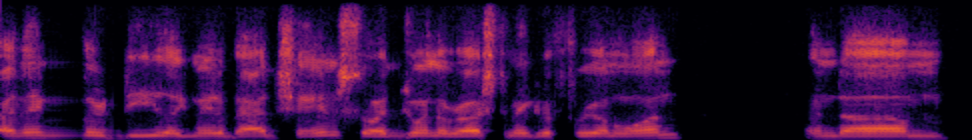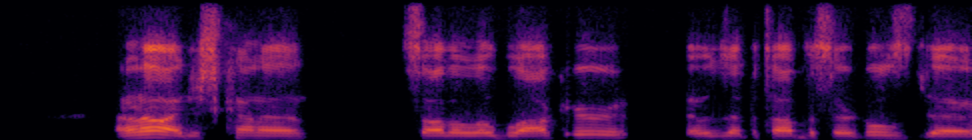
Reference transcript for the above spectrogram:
I think their D like made a bad change. So I joined the rush to make it a three on one, and um, I don't know. I just kind of saw the low blocker that was at the top of the circles, uh,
